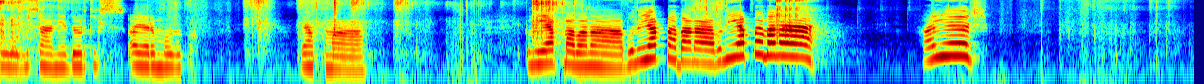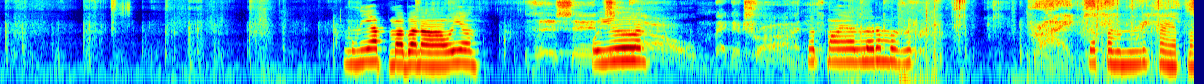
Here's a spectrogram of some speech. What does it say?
Oo, bir saniye 4x ayarım bozuk. Yapma. Bunu yapma bana. Bunu yapma bana. Bunu yapma bana. Hayır. Bunu yapma bana oyun. Oyun. Yapma ayarlarım bozuk. Yapma bunu lütfen yapma.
